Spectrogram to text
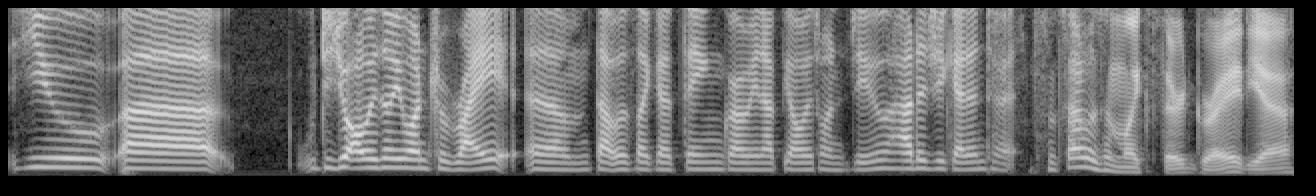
you uh, did you always know you wanted to write? Um, that was like a thing growing up. You always wanted to do. How did you get into it? Since I was in like third grade, yeah,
